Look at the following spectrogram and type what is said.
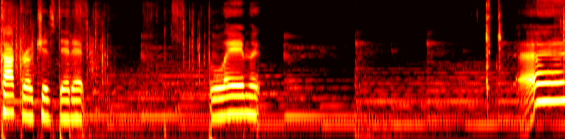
cockroaches did it. Blame the. Uh,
